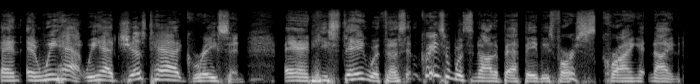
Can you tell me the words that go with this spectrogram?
And and we had we had just had Grayson, and he's staying with us. And Grayson was not a bad baby as far as crying at night,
